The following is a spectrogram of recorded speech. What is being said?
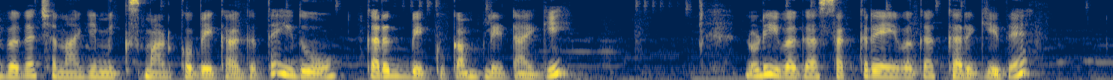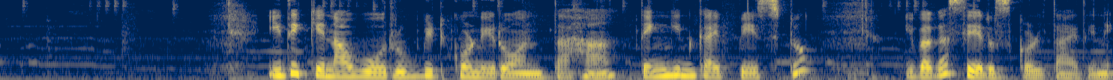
ಇವಾಗ ಚೆನ್ನಾಗಿ ಮಿಕ್ಸ್ ಮಾಡ್ಕೋಬೇಕಾಗತ್ತೆ. ಇದು ಕರಗಬೇಕು ಕಂಪ್ಲೀಟಾಗಿ ನೋಡಿ ಇವಾಗ ಸಕ್ಕರೆ ಇವಾಗ ಕರಗಿದೆ. ಇದಕ್ಕೆ ನಾವು ರುಬ್ಬಿಟ್ಕೊಂಡಿರೋ ಅಂತಹ ತೆಂಗಿನಕಾಯಿ ಪೇಸ್ಟು ಇವಾಗ ಸೇರಿಸ್ಕೊಳ್ತಾ ಇದ್ದೀನಿ.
